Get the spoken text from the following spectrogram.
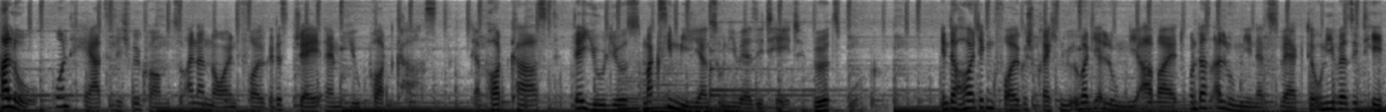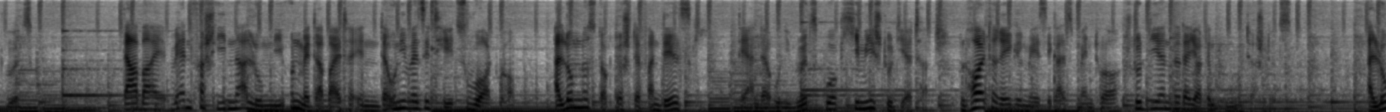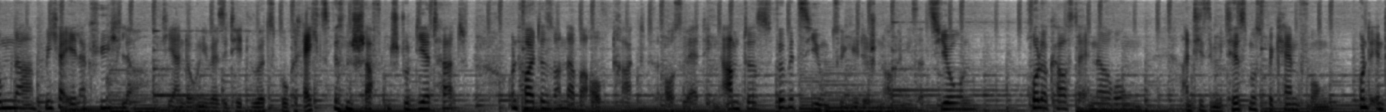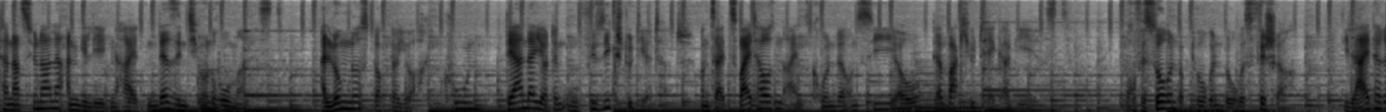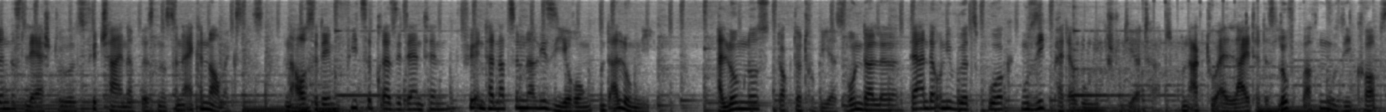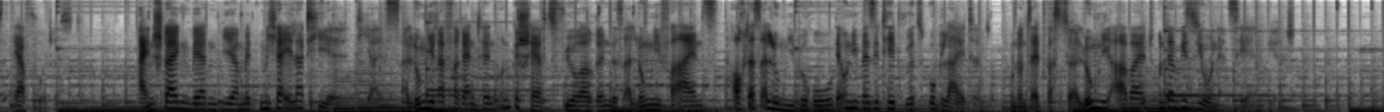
Hallo und herzlich willkommen zu einer neuen Folge des JMU Podcast, der Podcast der Julius-Maximilians-Universität Würzburg. In der heutigen Folge sprechen wir über die Alumni-Arbeit und das Alumni-Netzwerk der Universität Würzburg. Dabei werden verschiedene Alumni und MitarbeiterInnen der Universität zu Wort kommen. Alumnus Dr. Stefan Dilski, der an der Uni Würzburg Chemie studiert hat und heute regelmäßig als Mentor Studierende der JMU unterstützt. Alumna Michaela Küchler, die an der Universität Würzburg Rechtswissenschaften studiert hat und heute Sonderbeauftragte des Auswärtigen Amtes für Beziehungen zu jüdischen Organisationen, Holocaust-Erinnerung, Antisemitismusbekämpfung und internationale Angelegenheiten der Sinti und Roma ist. Alumnus Dr. Joachim Kuhn, der an der JMU Physik studiert hat und seit 2001 Gründer und CEO der VacuTech AG ist. Professorin Dr. Doris Fischer, die Leiterin des Lehrstuhls für China Business and Economics ist und außerdem Vizepräsidentin für Internationalisierung und Alumni. Alumnus Dr. Tobias Wunderle, der an der Uni Würzburg Musikpädagogik studiert hat und aktuell Leiter des Luftwaffenmusikkorps Erfurt ist. Einsteigen werden wir mit Michaela Thiel, die als Alumni-Referentin und Geschäftsführerin des Alumni-Vereins auch das Alumni-Büro der Universität Würzburg leitet und uns etwas zur Alumni-Arbeit und der Vision erzählen wird.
